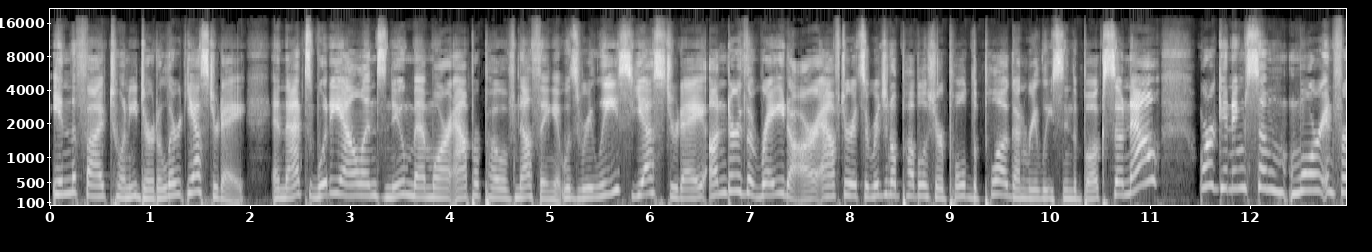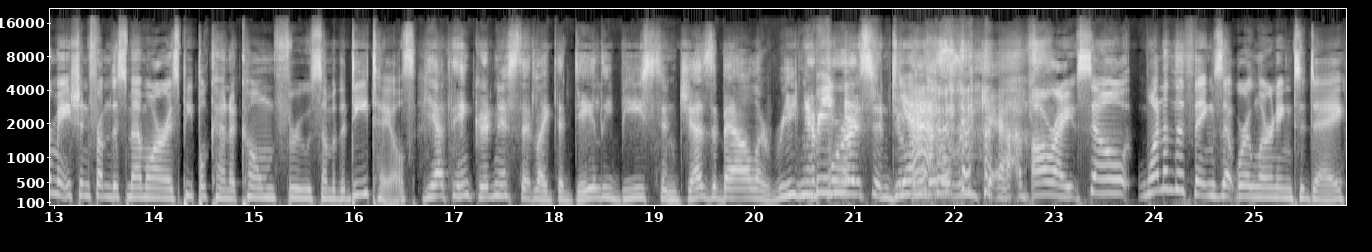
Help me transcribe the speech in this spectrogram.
in the 520 Dirt Alert yesterday, and that's Woody Allen's new memoir, Apropos of Nothing. It was released yesterday under the radar after its original publisher pulled the plug on releasing the book. So now we're getting some more information from this memoir as people kind of comb through some of the details. Yeah, thank goodness that like the Daily Beast and Jezebel are reading it Reading for it. us and doing Yes. a little recap. All right. So, one of the things that we're learning today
